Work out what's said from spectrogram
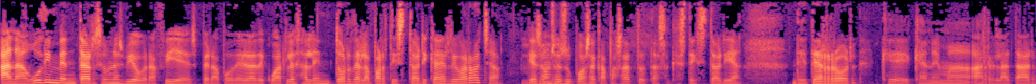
han hagut d'inventar-se unes biografies per a poder adequar-les a l'entorn de la part històrica de Ribarroja, que és on se suposa que ha passat tota aquesta història de terror que, que anem a, a relatar.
